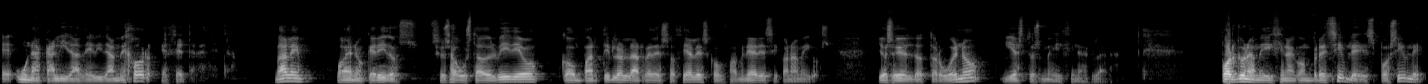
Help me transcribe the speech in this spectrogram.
eh, una calidad de vida mejor, etcétera, etcétera. ¿Vale? Bueno, queridos, si os ha gustado el vídeo, compartirlo en las redes sociales con familiares y con amigos. Yo soy el doctor Bueno y esto es Medicina Clara. Porque una medicina comprensible es posible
